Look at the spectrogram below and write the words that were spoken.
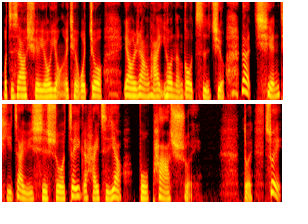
我只是要学游泳，而且我就要让他以后能够自救。那前提在于是说，这一个孩子要不怕水。对，所以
